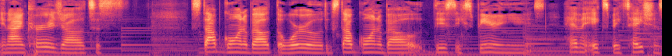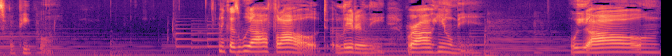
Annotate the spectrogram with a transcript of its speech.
And I encourage y'all to stop going about the world, stop going about this experience, having expectations for people because we all flawed, literally. We're all human. We all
